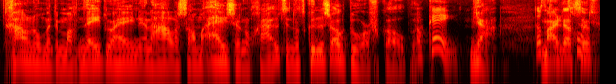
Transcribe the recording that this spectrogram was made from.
Gaan er nog met een magneet doorheen en halen ze allemaal ijzer nog uit. En dat kunnen ze ook doorverkopen. Oké. Ja, Dat maar dat goed. er,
